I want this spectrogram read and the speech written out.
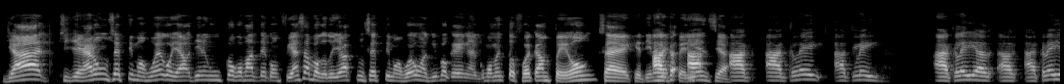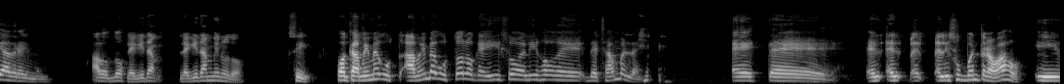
ya si llegaron a un séptimo juego ya tienen un poco más de confianza porque tú llevaste un séptimo juego, un equipo que en algún momento fue campeón, o sea, que tiene experiencia. A, Clay, a Clay, a Clay, a, Clay y a Draymond, a los dos. Le quitan, le quitan minutos. Sí, porque a mí me gustó, a mí me gustó lo que hizo el hijo de, Chamberlain. Este, él, hizo un buen trabajo y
